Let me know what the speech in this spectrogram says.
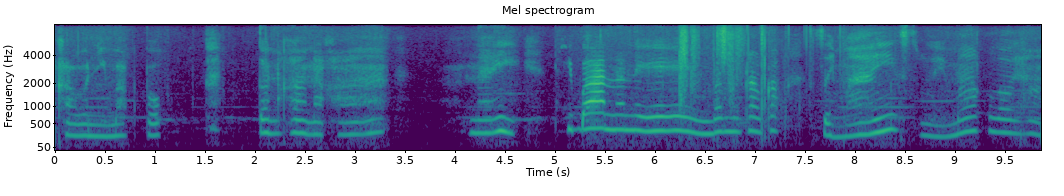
นะคะ วันนี้มาพบต้นข้าวนะคะ ในที่บ้านนั่นเองบ้านเราก็สวยไหมสวยมากเลยค่ะ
